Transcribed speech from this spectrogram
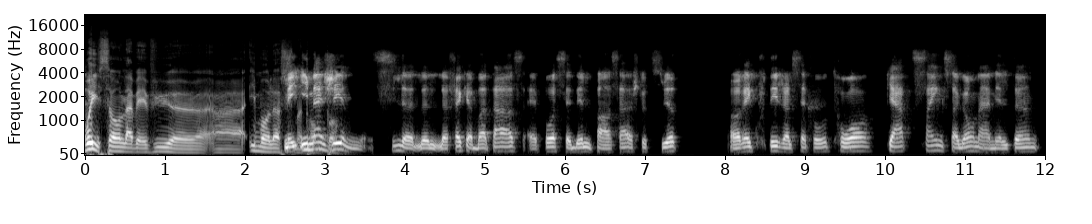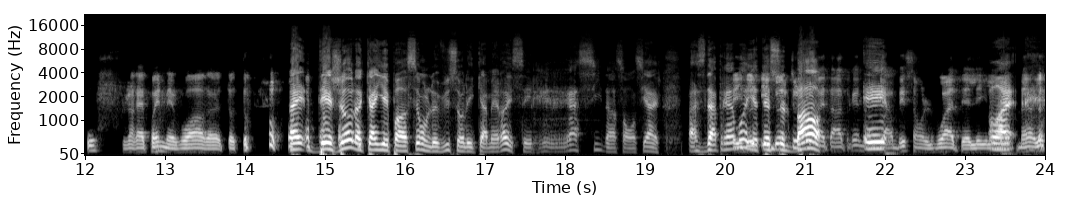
Oui, ça, on l'avait vu à Imola. Mais imagine si le, le, fait que Bottas n'ait pas cédé le passage tout de suite aurait coûté, je ne le sais pas, 3, 4, 5 secondes à Hamilton. Ouf, j'aurais pas aimé voir euh, Toto. ben, déjà, là, quand il est passé, on l'a vu sur les caméras, il s'est rassis dans son siège. Parce que d'après moi, il, était sur le bord. Être en train de et... regarder si on le voit à télé. Là, ouais.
